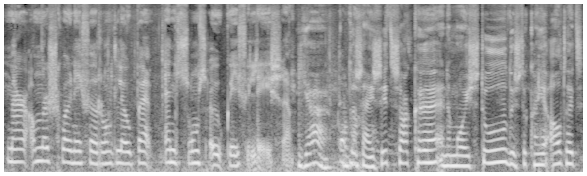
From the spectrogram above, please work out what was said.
maar anders gewoon even rondlopen en soms ook even lezen. Ja, want er zijn zitzakken en een mooie stoel. Dus dan kan je altijd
